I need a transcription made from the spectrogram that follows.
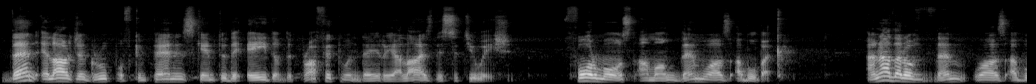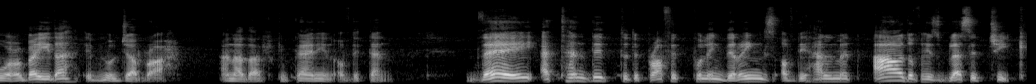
Then a larger group of companions came to the aid of the Prophet when they realized the situation. Foremost among them was Abu Bakr. Another of them was Abu Ubaidah ibn al-Jarrah, another companion of the ten. They attended to the Prophet pulling the rings of the helmet out of his blessed cheek,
